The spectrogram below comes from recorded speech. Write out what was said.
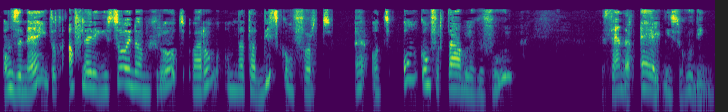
onze neiging tot afleiding is zo enorm groot. Waarom? Omdat dat discomfort, hè, het oncomfortabele gevoel, we zijn daar eigenlijk niet zo goed in.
